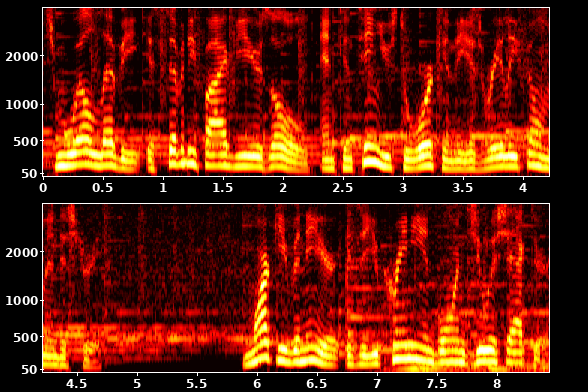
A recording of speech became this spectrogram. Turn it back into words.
Shmuel Levy is 75 years old and continues to work in the Israeli film industry. Mark Ivanir is a Ukrainian-born Jewish actor,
